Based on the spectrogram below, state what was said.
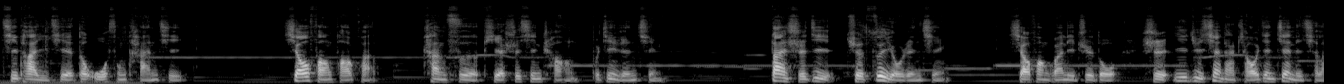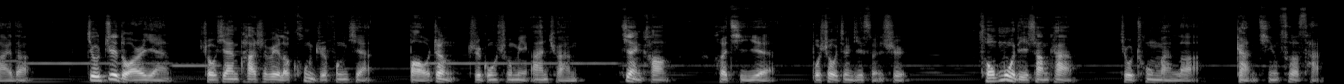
其他一切都无从谈起。消防罚款看似铁石心肠、不近人情，但实际却最有人情。消防管理制度是依据现场条件建立起来的。就制度而言，首先它是为了控制风险，保证职工生命安全、健康。和企业不受经济损失，从目的上看，就充满了感情色彩。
